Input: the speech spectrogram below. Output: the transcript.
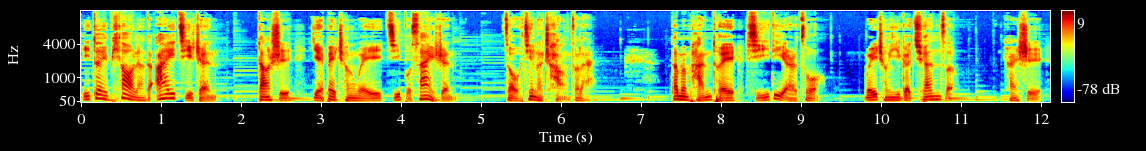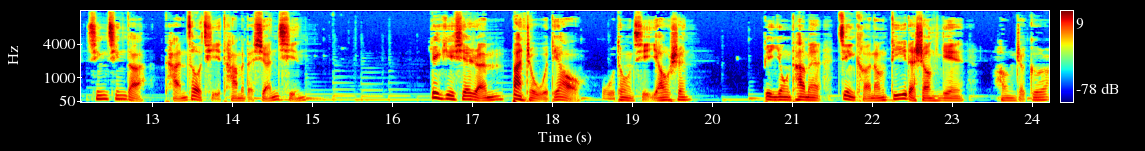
一对漂亮的埃及人，当时也被称为吉普赛人，走进了场子来。他们盘腿席地而坐，围成一个圈子，开始轻轻地弹奏起他们的弦琴。另一些人伴着舞调舞动起腰身。并用他们尽可能低的声音哼着歌，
